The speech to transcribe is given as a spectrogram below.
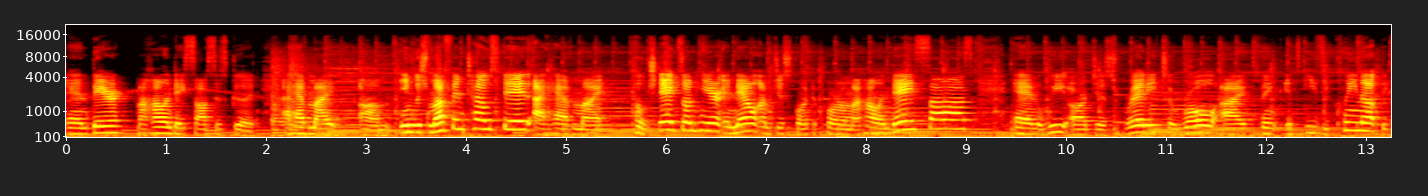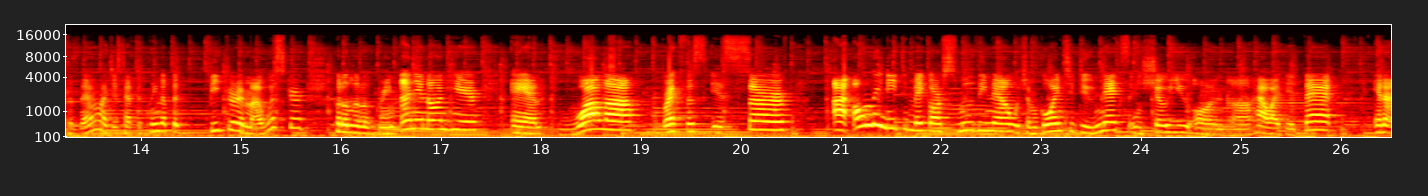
And there, my hollandaise sauce is good. I have my um, English muffin toasted. I have my poached eggs on here. And now I'm just going to pour on my hollandaise sauce and we are just ready to roll. I think it's easy cleanup because now I just have to clean up the beaker and my whisker, put a little green onion on here, and voila, breakfast is served. I only need to make our smoothie now, which I'm going to do next and show you on uh, how I did that. And I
